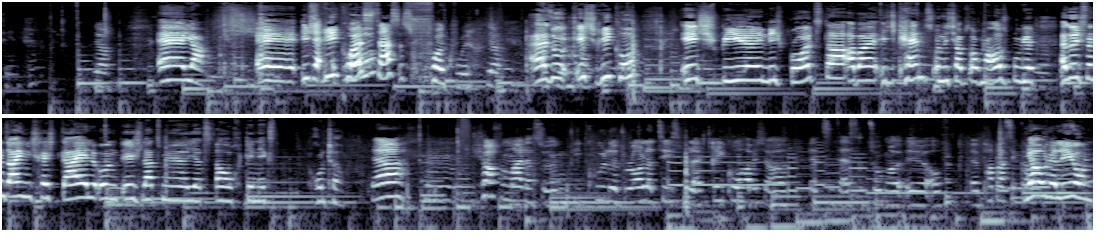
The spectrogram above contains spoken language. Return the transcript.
zehn. Ja. Äh, ja. Äh, ich, Rico. Brawl Stars ist voll cool. Ja. Also ich, Rico, Ich spiele nicht Brawl Star, aber ich kenn's und ich habe es auch mal ausprobiert. Also ich finde es eigentlich recht geil und ich lade mir jetzt auch demnächst runter. Ja, hm, ich hoffe mal, dass du irgendwie coole Brawler ziehst. Vielleicht Rico habe ich ja letztens erst gezogen äh, auf äh, Papas Account. Ja, oder Leon.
